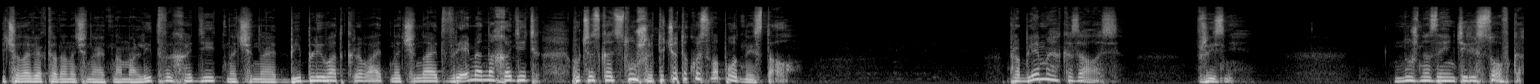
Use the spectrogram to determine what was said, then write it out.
и человек тогда начинает на молитвы ходить, начинает Библию открывать, начинает время находить. Хочется сказать, слушай, ты что такой свободный стал? Проблемой оказалась в жизни. Нужна заинтересовка.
